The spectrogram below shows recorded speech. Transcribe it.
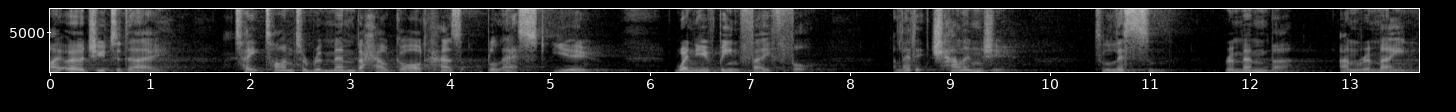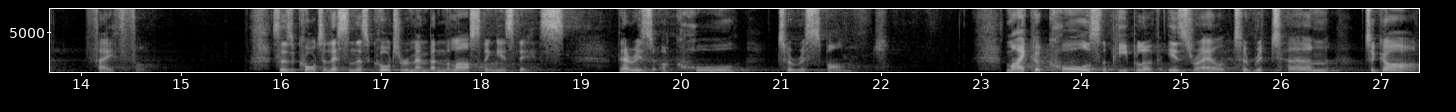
I urge you today, take time to remember how God has blessed you when you've been faithful, and let it challenge you to listen, remember, and remain faithful. So there's a call to listen, there's a call to remember, and the last thing is this there is a call to respond. Micah calls the people of Israel to return to God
